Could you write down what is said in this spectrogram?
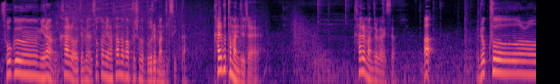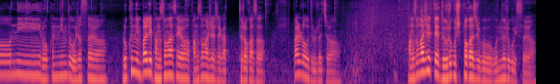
소금이랑 칼 얻으면 소금이랑 산호가 부셔서 물을 만들 수 있다. 칼부터 만들자 칼을 만들어 가겠어요. 아! 로쿠니 로쿠님도 오셨어요. 로쿠님 빨리 방송하세요. 방송하셔야 제가 들어가서 팔로우 누르죠. 방송하실 때 누르고 싶어가지고 못 누르고 있어요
